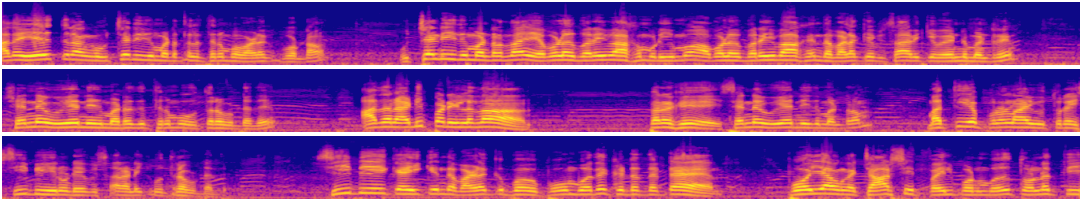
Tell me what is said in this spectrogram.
அதை எதிர்த்து நாங்கள் உச்சநீதிமன்றத்தில் திரும்ப வழக்கு போட்டோம். உச்சநீதிமன்றம் தான் எவ்வளோ விரைவாக முடியுமோ அவ்வளோ விரைவாக இந்த வழக்கை விசாரிக்க வேண்டும் என்று சென்னை உயர்நீதிமன்றத்துக்கு திரும்ப உத்தரவிட்டது. அதன் அடிப்படையில் தான் பிறகு சென்னை உயர்நீதிமன்றம் மத்திய புலனாய்வுத்துறை சிபிஐனுடைய விசாரணைக்கு உத்தரவிட்டது. சிபிஐ கைக்கு இந்த வழக்கு போ போகும்போதே கிட்டத்தட்ட போய் அவங்க சார்ஜ் ஷீட் ஃபைல் பண்ணும்போது தொண்ணூற்றி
